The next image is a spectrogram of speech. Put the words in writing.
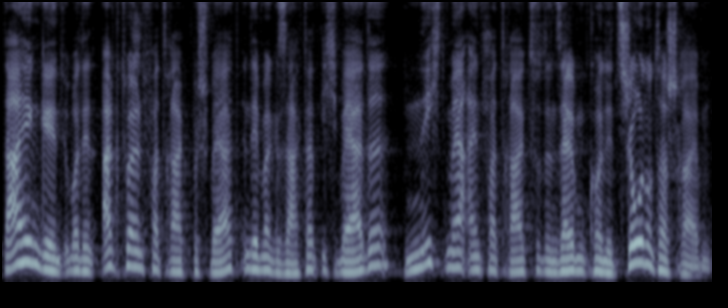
dahingehend über den aktuellen Vertrag beschwert, indem er gesagt hat, ich werde nicht mehr einen Vertrag zu denselben Konditionen unterschreiben.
